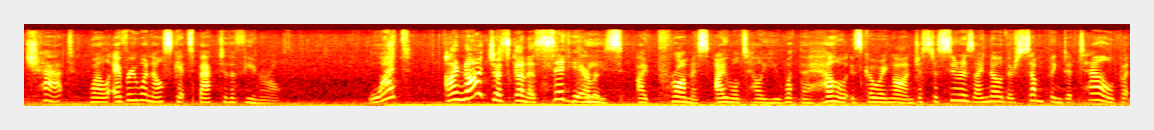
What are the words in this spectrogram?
chat while everyone else gets back to the funeral. What? I'm not just gonna sit here and... Please, I promise I will tell you what the hell is going on just as soon as I know there's something to tell, but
